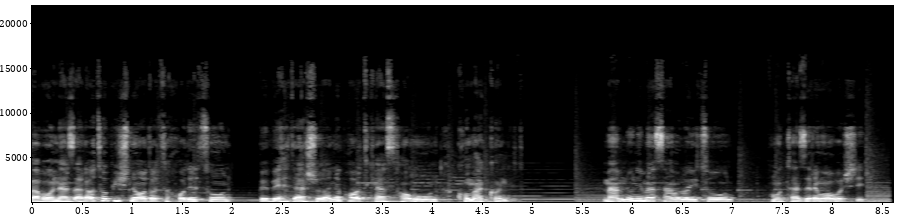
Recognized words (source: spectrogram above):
و با نظرات و پیشنهادات خودتون به بهتر شدن پادکست هامون کمک کنید. ممنونیم از همراهیتون. منتظر ما باشید.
